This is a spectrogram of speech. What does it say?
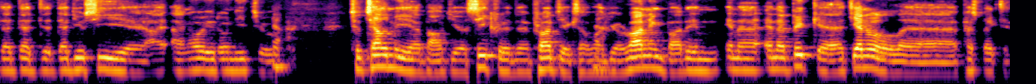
that, that that you see. Uh, I, I know you don't need to. Yeah. To tell me about your secret uh, projects or what yeah. you're running, but in in a in a big general perspective.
